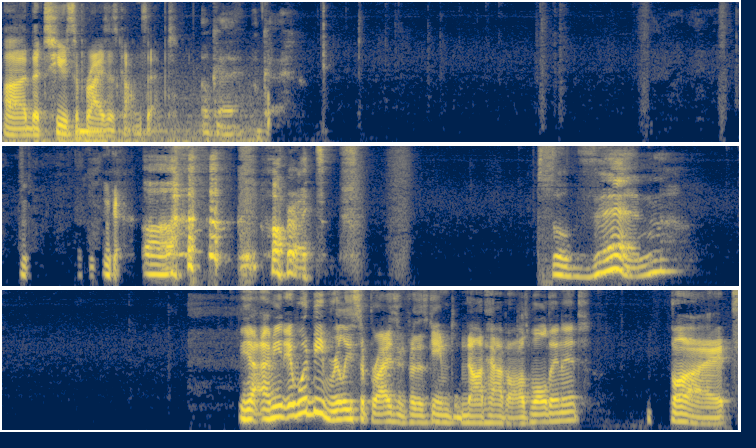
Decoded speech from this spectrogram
uh, the two surprises concept. Okay. Okay. Okay. All right. So then, Yeah, I mean, it would be really surprising for this game to not have Oswald in it, but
